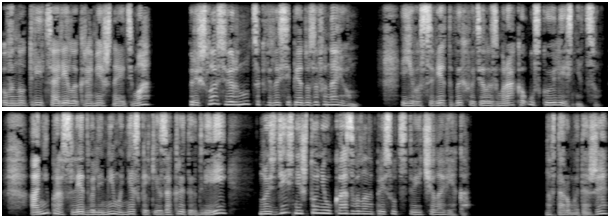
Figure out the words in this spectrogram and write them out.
Внутри царила кромешная тьма, пришлось вернуться к велосипеду за фонарем. Его свет выхватил из мрака узкую лестницу. Они проследовали мимо нескольких закрытых дверей, но здесь ничто не указывало на присутствие человека. На втором этаже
